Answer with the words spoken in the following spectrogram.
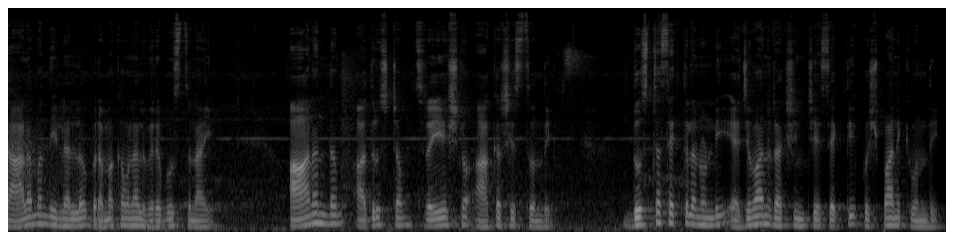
చాలామంది ఇళ్ళలో బ్రహ్మకమలాలు విరబూస్తున్నాయి. ఆనందం అదృష్టం శ్రేయస్సును ఆకర్షిస్తుంది. దుష్ట శక్తుల నుండి యజమాని రక్షించే శక్తి పుష్పానికి ఉంది.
